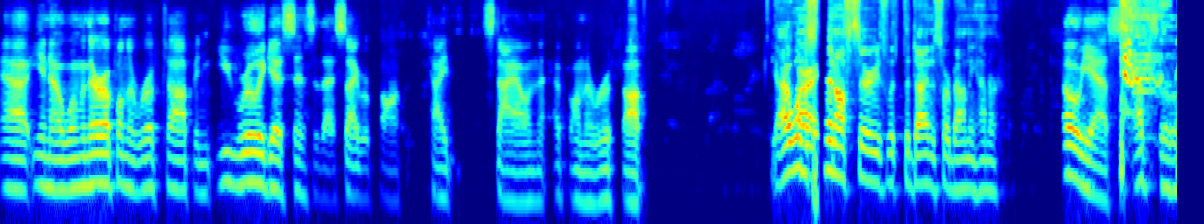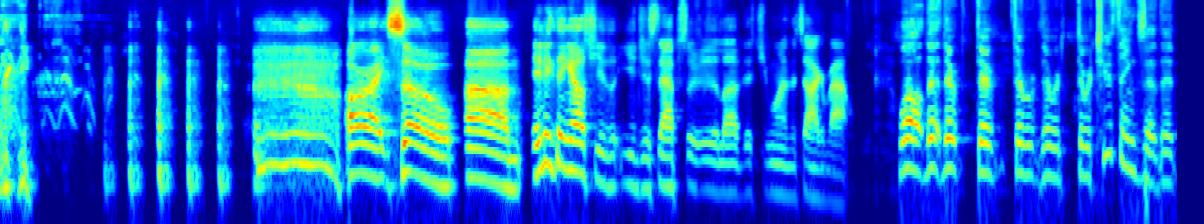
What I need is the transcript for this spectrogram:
uh, you know when, when they're up on the rooftop and you really get a sense of that cyberpunk type style and up on the rooftop yeah, I want All a right. spin-off series with the dinosaur bounty hunter. Oh yes, absolutely. All right. So, um, anything else you you just absolutely love that you wanted to talk about? Well, there there there there were there were there were two things that, that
